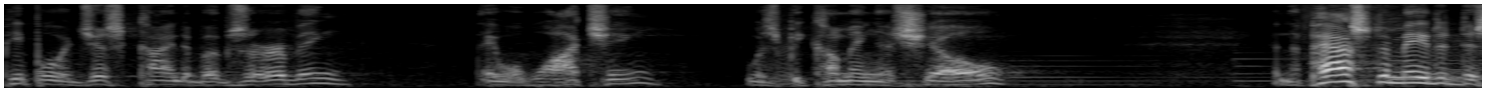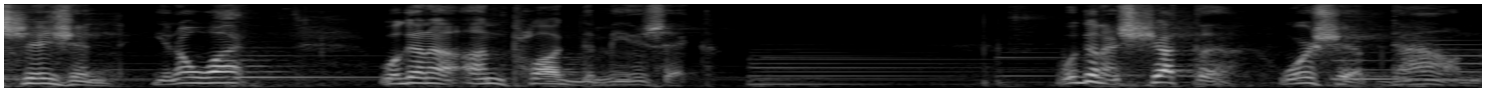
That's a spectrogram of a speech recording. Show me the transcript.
people were just kind of observing, they were watching It was becoming a show. And the pastor made a decision you know what? We're going to unplug the music, we're going to shut the worship down.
